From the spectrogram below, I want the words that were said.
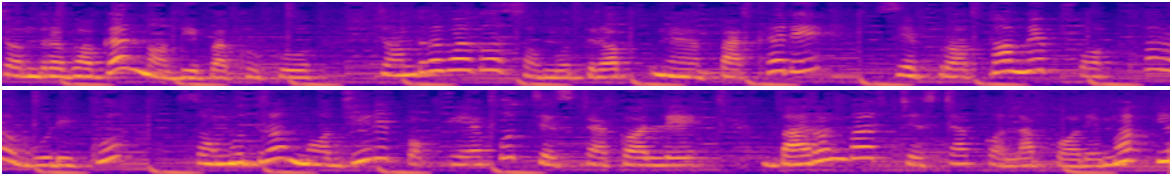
ଚନ୍ଦ୍ରଭାଗା ନଦୀ ପାଖକୁ। ଚନ୍ଦ୍ରଭାଗା ସମୁଦ୍ର ପାଖରେ ସେ ପ୍ରଥମେ ପଥର ଗୁଡ଼ିକୁ ସମୁଦ୍ର ମଝିରେ ପକେଇବାକୁ ଚେଷ୍ଟା କଲେ। ବାରମ୍ବାର ଚେଷ୍ଟା କଲା ପରେ ମଧ୍ୟ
